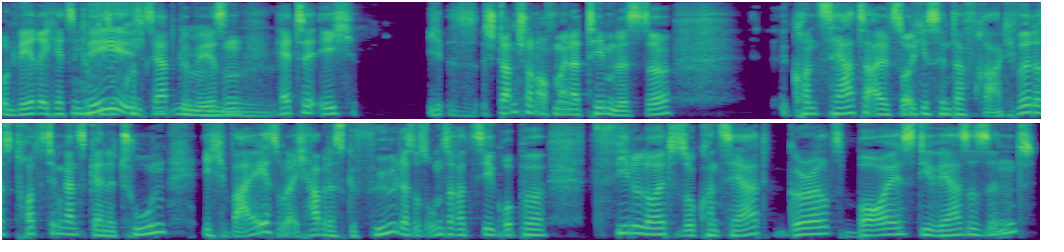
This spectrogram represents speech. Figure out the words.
Und wäre ich jetzt nicht Nee, auf diesem ich- Konzert gewesen, hätte ich, ich- es stand schon auf meiner Themenliste, Konzerte als solches hinterfragt. Ich würde das trotzdem ganz gerne tun. Ich weiß oder ich habe das Gefühl, dass aus unserer Zielgruppe viele Leute so Konzertgirls, Boys, diverse sind,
